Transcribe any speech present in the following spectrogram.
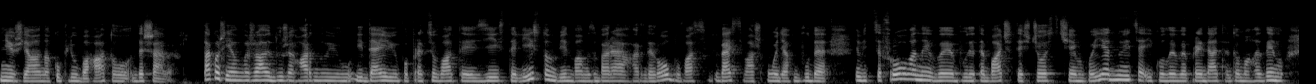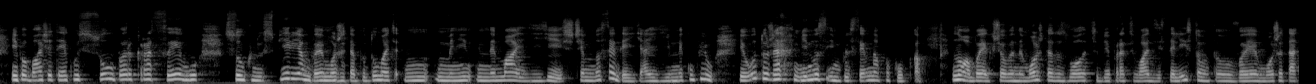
ніж я накуплю багато дешевих. Також я вважаю дуже гарною ідеєю попрацювати зі стилістом. Він вам збере гардероб. У вас весь ваш одяг буде відцифрований. Ви будете бачити, що з чим поєднується. І коли ви прийдете до магазину і побачите якусь супер красиву сукню з пір'ям, ви можете подумати, мені немає її з чим носити, я її не куплю. І от уже мінус імпульсивна покупка. Ну або якщо ви не можете дозволити собі працювати зі стилістом, то ви можете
